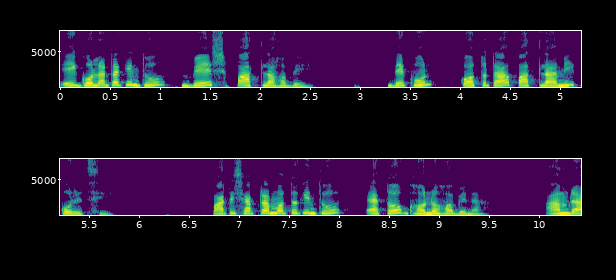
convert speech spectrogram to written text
এই গোলাটা কিন্তু বেশ পাতলা হবে। দেখুন কতটা পাতলা আমি করেছি। পাটিসাপটার মতো কিন্তু এত ঘন হবে না। আমরা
